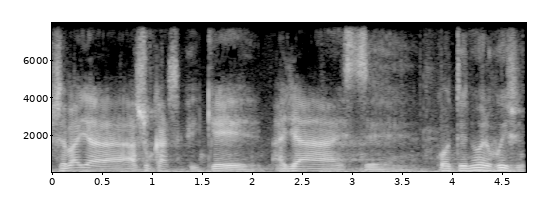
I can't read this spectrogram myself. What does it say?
Se vaya a su casa y que allá este, continúe el juicio.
